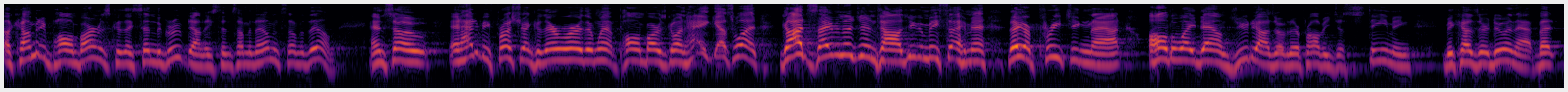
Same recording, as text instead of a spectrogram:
accompany Paul and Barnabas because they send the group down. They send some of them and some of them. And so it had to be frustrating because everywhere they went, Paul and Barnabas going, hey, guess what? God's saving the Gentiles. You can be saved, man. They are preaching that all the way down. Judaizers over there probably just steaming because they're doing that. But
